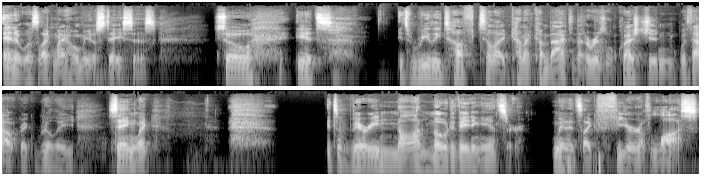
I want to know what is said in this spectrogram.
And it was like my homeostasis. So it's it's really tough to like kind of come back to that original question without like really saying like it's a very non-motivating answer when it's like fear of loss.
